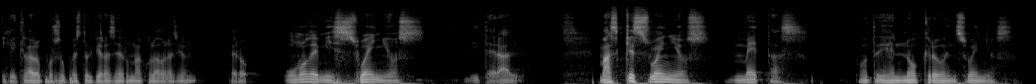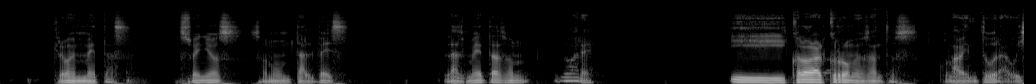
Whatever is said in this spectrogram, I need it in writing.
y que, claro, por supuesto quiero hacer una colaboración, pero uno de mis sueños, literal, más que sueños, metas. Como te dije, no creo en sueños, creo en metas. Los sueños son un tal vez. Las metas son lo haré. Y colaborar con Romeo Santos, con Aventura. Uy,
